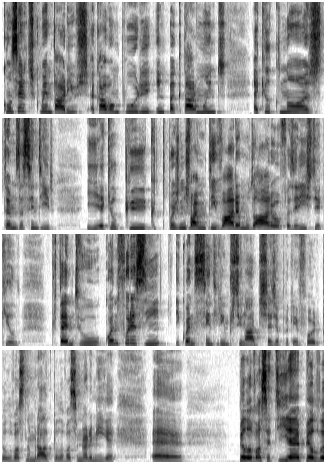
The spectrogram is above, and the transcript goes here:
com certos comentários, acabam por impactar muito aquilo que nós estamos a sentir e aquilo que, que depois nos vai motivar a mudar ou a fazer isto e aquilo. Portanto, quando for assim e quando se sentirem impressionados, seja por quem for, pelo vosso namorado, pela vossa melhor amiga, uh, pela vossa tia, pela,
